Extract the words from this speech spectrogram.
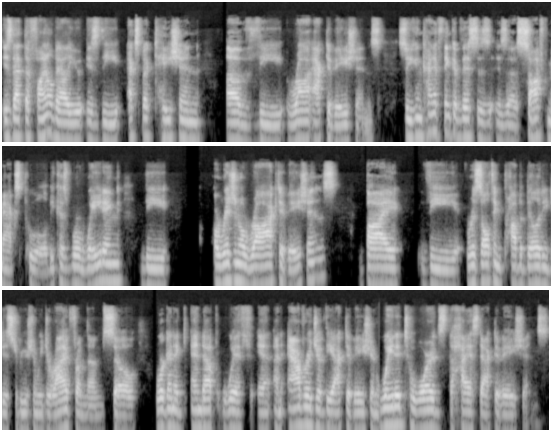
is that the final value is the expectation of the raw activations. So you can kind of think of this as, as a softmax pool because we're weighting the original raw activations by the resulting probability distribution we derive from them. So we're going to end up with an average of the activation weighted towards the highest activations.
